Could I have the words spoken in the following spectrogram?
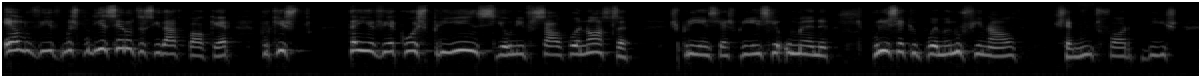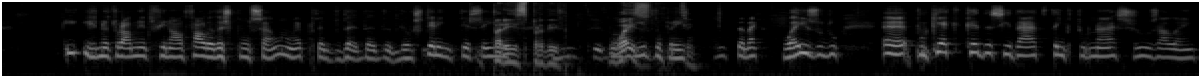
é Lviv, mas podia ser outra cidade qualquer, porque isto tem a ver com a experiência universal, com a nossa experiência, a experiência humana. Por isso é que o poema, no final, isto é muito forte, diz e, e, naturalmente o final fala da expulsão, não é? Portanto, de, de, de, de eles terem que ter saído. Paraíso perdido. Do, o êxodo. Do paraíso também. O êxodo. Uh, porque é que cada cidade tem que tornar-se Jerusalém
